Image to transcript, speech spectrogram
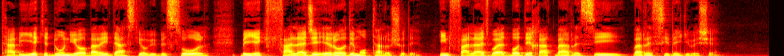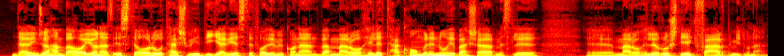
طبیعیه که دنیا برای دستیابی به صلح به یک فلج اراده مبتلا شده. این فلج باید با دقت بررسی و رسیدگی بشه. در اینجا هم بهایان از استعاره و تشبیه دیگری استفاده می کنند و مراحل تکامل نوع بشر مثل مراحل رشد یک فرد می‌دونن.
